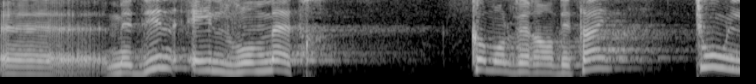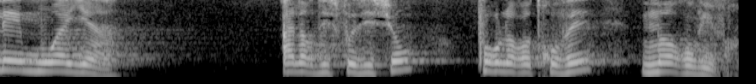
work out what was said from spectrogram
euh, Médine et ils vont mettre, comme on le verra en détail, tous les moyens à leur disposition pour le retrouver mort ou vivant.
